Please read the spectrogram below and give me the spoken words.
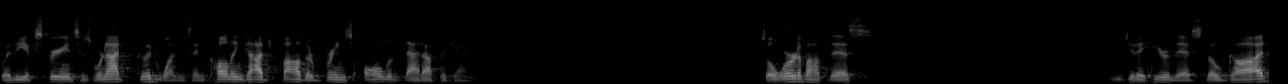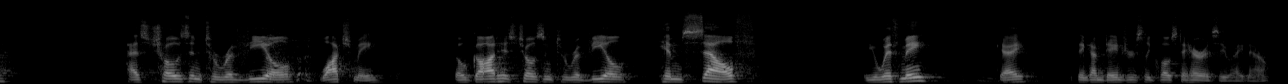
where the experiences were not good ones, and calling God Father brings all of that up again. So, a word about this. I need you to hear this. Though God has chosen to reveal, watch me, though God has chosen to reveal Himself, are you with me? Okay? Think I'm dangerously close to heresy right now?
